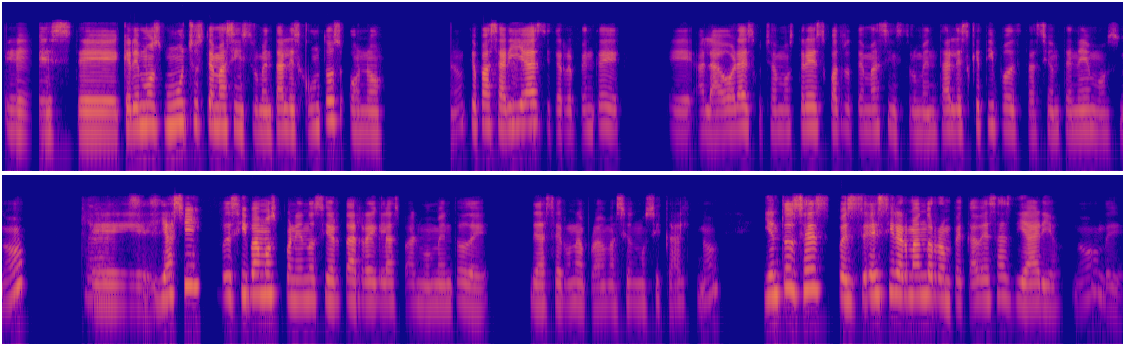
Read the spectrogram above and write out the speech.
este, queremos muchos temas instrumentales juntos o no, ¿no? ¿Qué pasaría si de repente eh, a la hora escuchamos tres, cuatro temas instrumentales? ¿Qué tipo de estación tenemos, no? Eh, y así, pues sí vamos poniendo ciertas reglas al momento de, de hacer una programación musical, ¿no? Y entonces, pues es ir armando rompecabezas diario, ¿no? De,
